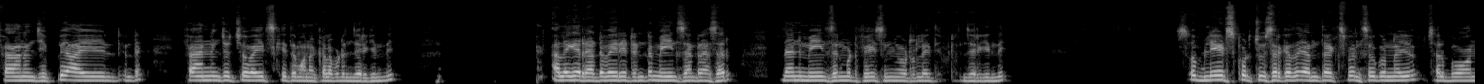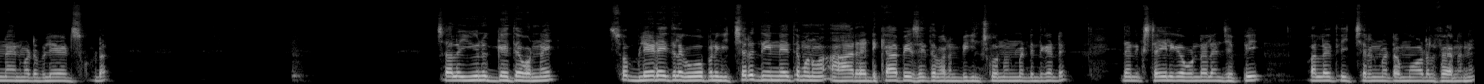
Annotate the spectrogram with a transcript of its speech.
ఫ్యాన్ అని చెప్పి ఆ ఏంటంటే ఫ్యాన్ నుంచి వచ్చే వైర్స్కి అయితే మనం కలపడం జరిగింది అలాగే రెడ్ వైర్ ఏంటంటే మెయిన్స్ అని రాశారు దాన్ని మెయిన్స్ అనమాట ఫేసింగ్ న్యూట్రల్ అయితే ఇవ్వడం జరిగింది సో బ్లేడ్స్ కూడా చూసారు కదా ఎంత ఎక్స్పెన్సివ్గా ఉన్నాయో చాలా బాగున్నాయి అనమాట బ్లేడ్స్ కూడా చాలా యూనిక్గా అయితే ఉన్నాయి సో బ్లేడ్ అయితే ఇలాగ ఓపెనింగ్ ఇచ్చారు దీన్ని అయితే మనం ఆ రెడ్ క్యాప్ వేసి అయితే మనం బిగించుకోను అనమాట ఎందుకంటే దానికి స్టైల్గా ఉండాలని చెప్పి వాళ్ళు అయితే ఇచ్చారనమాట మోడల్ ఫ్యాన్ అని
